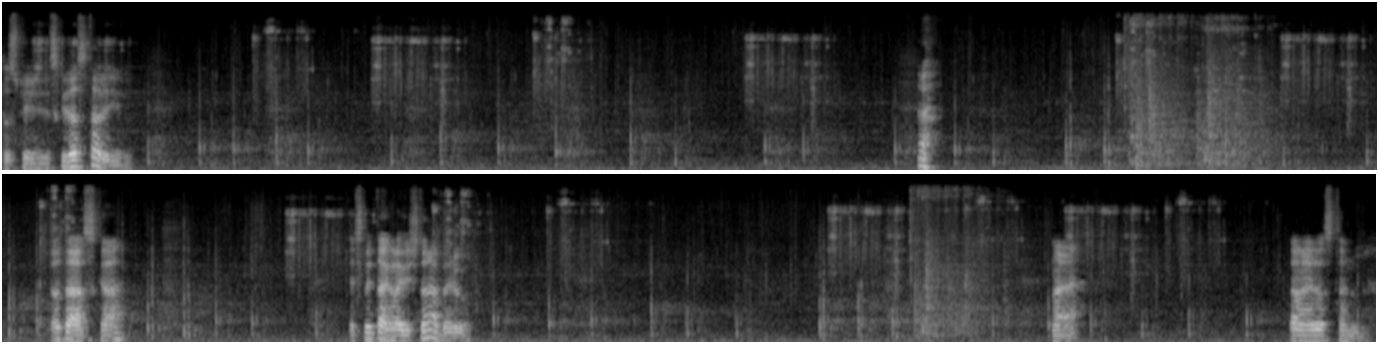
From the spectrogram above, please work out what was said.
To spíš vždycky zastavím. Otázka. Jestli takhle, když to naberu. Ne. Tam nedostanu.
